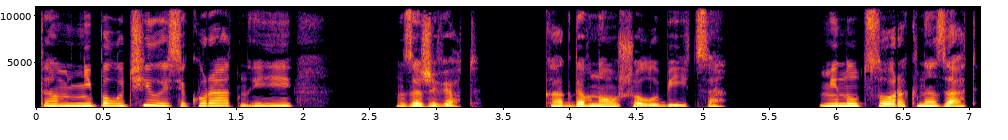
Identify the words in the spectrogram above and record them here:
Там не получилось аккуратно и...» «Заживёт», как давно ушел убийца? Минут сорок назад.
